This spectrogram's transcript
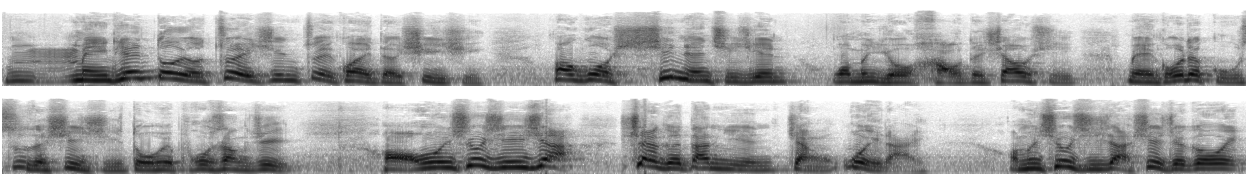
嗯，每天都有最新最快的信息，包括新年期间我们有好的消息，美国的股市的信息都会泼上去。好，我们休息一下，下个单元讲未来。我们休息一下，谢谢各位。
